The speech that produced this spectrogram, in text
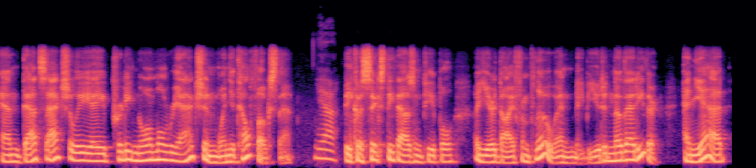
And that's actually a pretty normal reaction when you tell folks that. Yeah. Because 60,000 people a year die from flu. And maybe you didn't know that either. And yet,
